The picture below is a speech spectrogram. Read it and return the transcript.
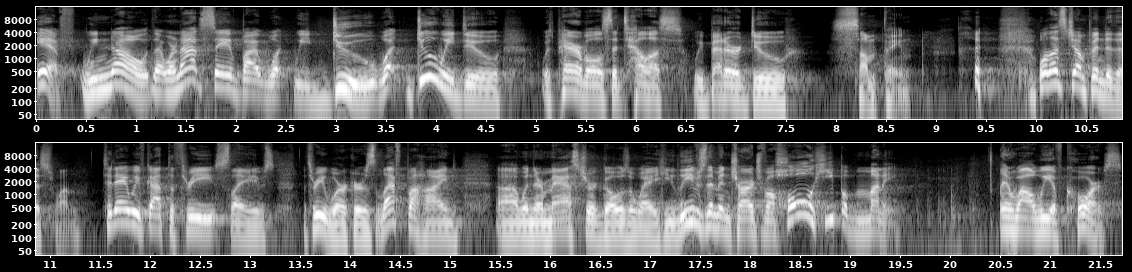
if we know that we're not saved by what we do, what do we do with parables that tell us we better do something? well, let's jump into this one. Today we've got the three slaves, the three workers left behind uh, when their master goes away. He leaves them in charge of a whole heap of money. And while we, of course,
